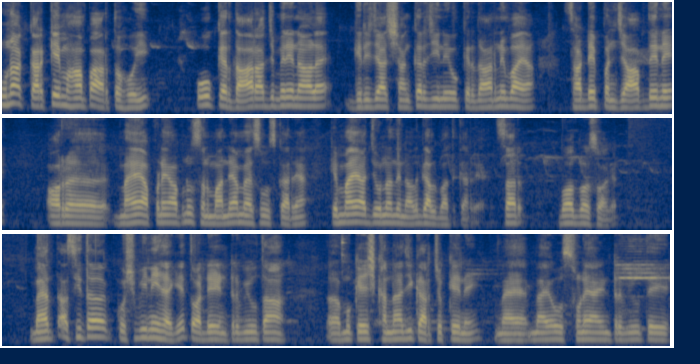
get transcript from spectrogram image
ਉਹਨਾਂ ਕਰਕੇ ਮਹਾਭਾਰਤ ਹੋਈ। ਉਹ ਕਿਰਦਾਰ ਅੱਜ ਮੇਰੇ ਨਾਲ ਹੈ। ਗਿਰਿਜਾ ਸ਼ੰਕਰ ਜੀ ਨੇ ਉਹ ਕਿਰਦਾਰ ਨਿਭਾਇਆ। ਸਾਡੇ ਪੰਜਾਬ ਦੇ ਨੇ। ਔਰ ਮੈਂ ਆਪਣੇ ਆਪ ਨੂੰ ਸਨਮਾਨਿਆ ਮਹਿਸੂਸ ਕਰ ਰਿਹਾ ਕਿ ਮੈਂ ਅੱਜ ਉਹਨਾਂ ਦੇ ਨਾਲ ਗੱਲਬਾਤ ਕਰ ਰਿਹਾ। ਸਰ ਬਹੁਤ ਬਹੁਤ ਸਵਾਗਤ। ਮੈਂ ਅਸੀਂ ਤਾਂ ਕੁਝ ਵੀ ਨਹੀਂ ਹੈਗੇ। ਤੁਹਾਡੇ ਇੰਟਰਵਿਊ ਤਾਂ ਮੁਕੇਸ਼ ਖੰਨਾ ਜੀ ਕਰ ਚੁੱਕੇ ਨੇ। ਮੈਂ ਮੈਂ ਉਹ ਸੁਣਿਆ ਇੰਟਰਵਿਊ ਤੇ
